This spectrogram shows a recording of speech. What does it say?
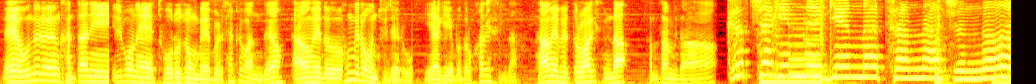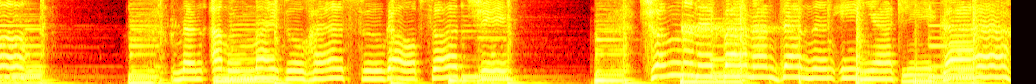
네, 오늘은 간단히 일본의 도로종 맵을 살펴봤는데요. 다음에도 흥미로운 주제로 이야기해 보도록 하겠습니다. 다음에 뵙도록 하겠습니다. 감사합니다. 갑자기 내게 나타나준 너. 난 아무 말도 할 수가 없었지. 첫눈에 반한다는 이야기가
